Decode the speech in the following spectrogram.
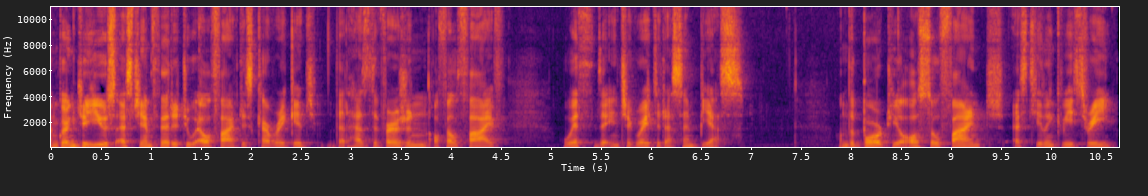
I'm going to use STM32L5 Discovery Kit that has the version of L5 with the integrated SMPS. On the board you'll also find ST-Link V3,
